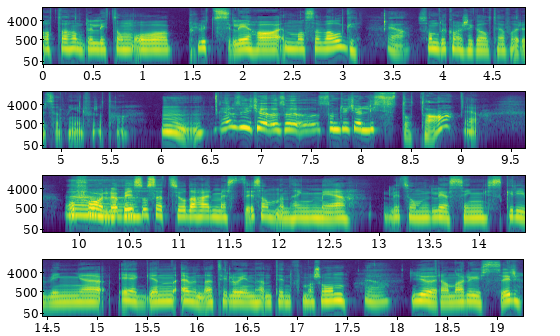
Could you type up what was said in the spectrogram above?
At det handler litt om å plutselig ha en masse valg ja. som du kanskje ikke alltid har forutsetninger for å ta. Mm. Ja, altså, ikke, altså, som du ikke har lyst til å ta. Og Eh. foreløpig så settes jo det her mest i sammenheng med litt sånn lesing, skriving, eh, egen evne til å innhente informasjon, Ja. gjøre analyser,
